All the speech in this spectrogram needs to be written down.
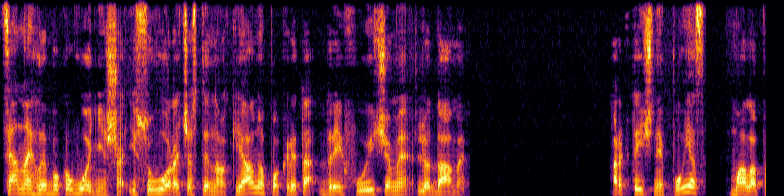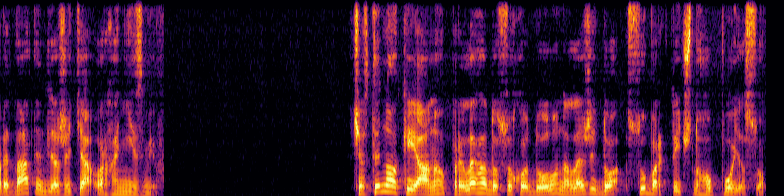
Ця найглибоководніша і сувора частина океану покрита дрейфуючими льодами. Арктичний пояс малопридатний для життя організмів. Частина океану, прилегла до суходолу, належить до субарктичного поясу.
